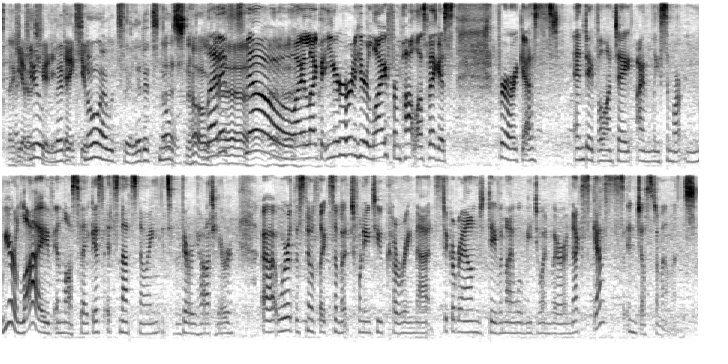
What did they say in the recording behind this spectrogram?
Thank, you. Appreciate it. Let Thank it you. snow. I would say let it snow. Let it snow. Let it snow. I like that. You heard it here live from Hot Las Vegas. For our guests and Dave Vellante, I'm Lisa Martin. We are live in Las Vegas. It's not snowing. It's very hot here. Uh, we're at the Snowflake Summit 22 covering that. Stick around. Dave and I will be joined by our next guests in just a moment.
